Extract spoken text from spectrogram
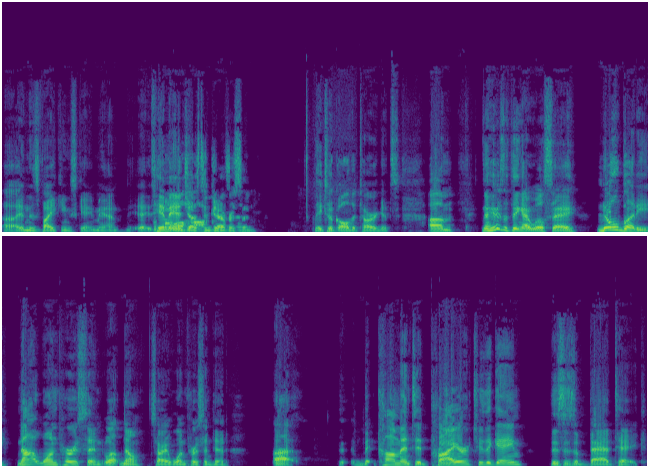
uh, in this Vikings game, man. It's Him ball and Justin Hockenson. Jefferson. They took all the targets. Um, now, here's the thing I will say nobody, not one person, well, no, sorry, one person did, uh, b- commented prior to the game, this is a bad take.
